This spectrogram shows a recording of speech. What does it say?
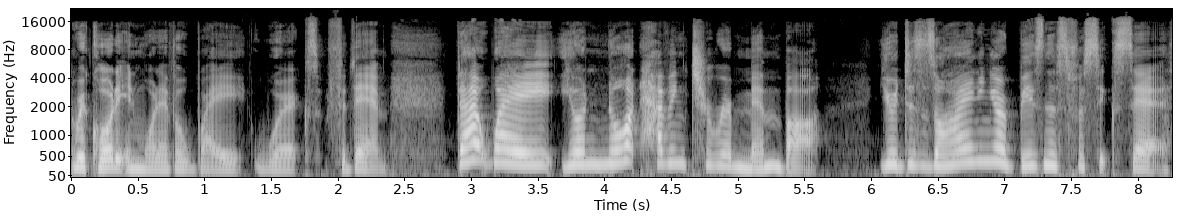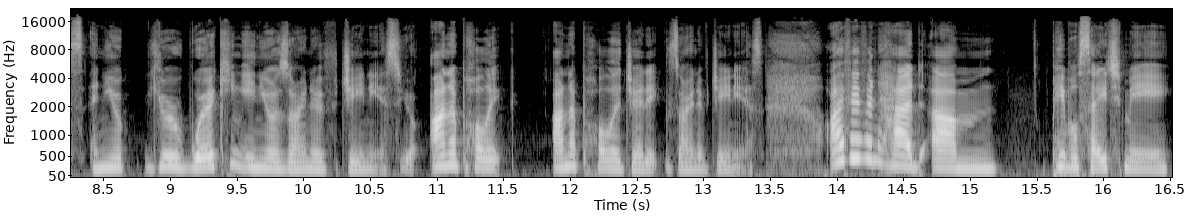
record it in whatever way works for them. That way, you're not having to remember. You're designing your business for success and you're you're working in your zone of genius, your unapologetic unapologetic zone of genius. I've even had um, people say to me,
